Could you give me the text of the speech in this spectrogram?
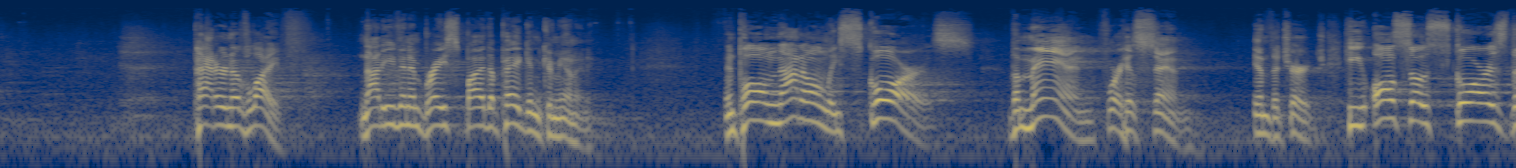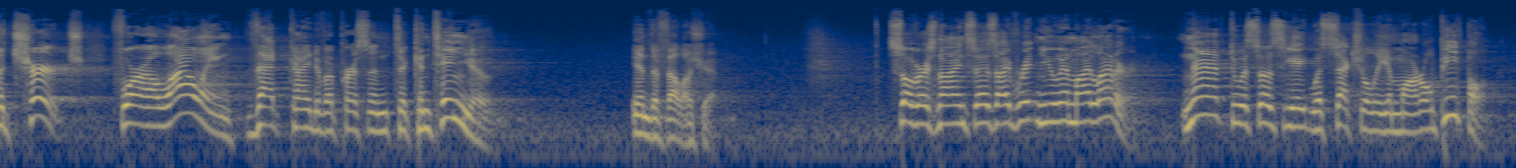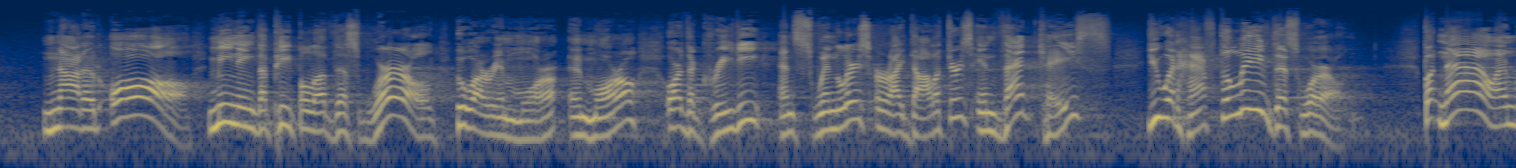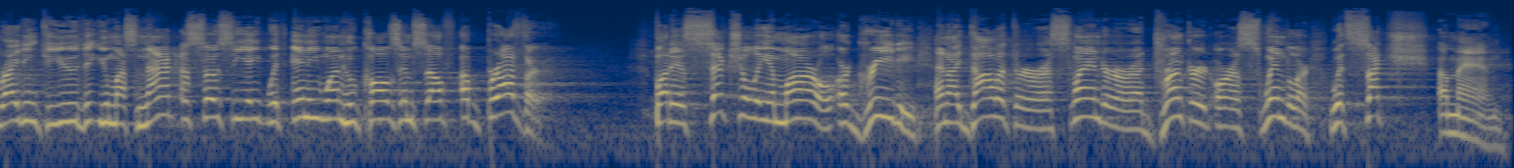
pattern of life, not even embraced by the pagan community. And Paul not only scores the man for his sin in the church, he also scores the church for allowing that kind of a person to continue in the fellowship. So, verse 9 says, I've written you in my letter not to associate with sexually immoral people. Not at all, meaning the people of this world who are immoral, immoral, or the greedy and swindlers or idolaters. In that case, you would have to leave this world. But now I'm writing to you that you must not associate with anyone who calls himself a brother but is sexually immoral or greedy, an idolater or a slanderer or a drunkard or a swindler, with such a man,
